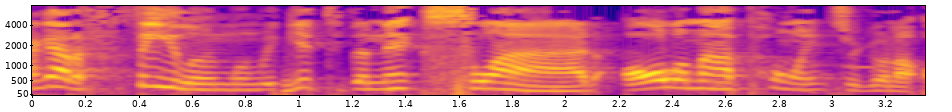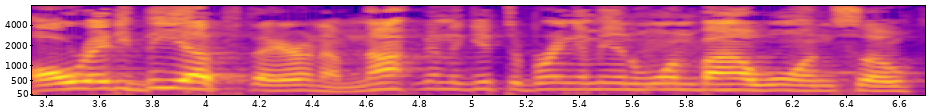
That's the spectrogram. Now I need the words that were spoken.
I got a feeling when we get to the next slide, all of my points are going to already be up there and I'm not going to get to bring them in one by one, so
